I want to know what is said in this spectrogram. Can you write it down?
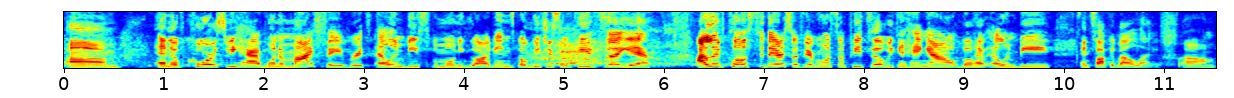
Um, and of course, we have one of my favorites, L&B Spumoni Gardens. Go get you some pizza, yeah. I live close to there, so if you ever want some pizza, we can hang out, go have L&B, and talk about life. Um,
